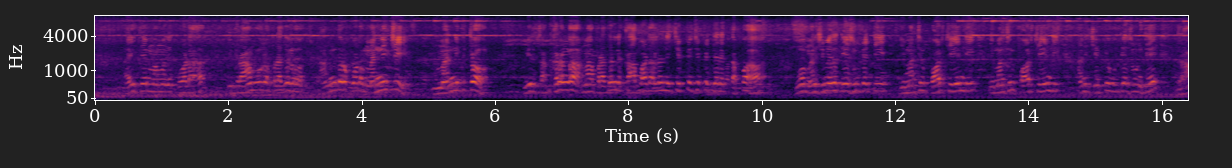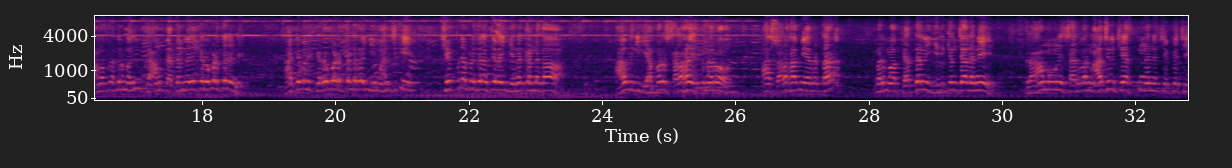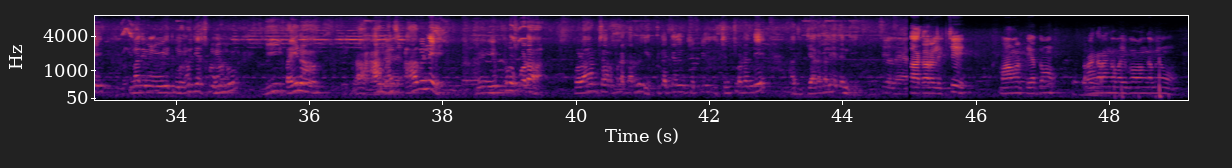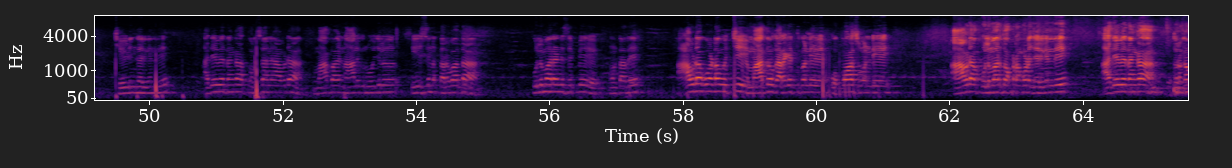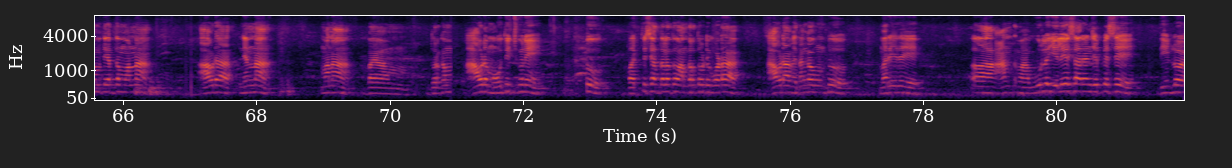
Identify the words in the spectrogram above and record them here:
అయితే మమ్మల్ని కూడా ఈ గ్రామంలో ప్రజలు అందరూ కూడా మన్నించి మన్నికతో మీరు సక్రంగా మా ప్రజల్ని కాపాడాలని చెప్పి పెట్టారే తప్ప ఓ మనిషి మీద దేశం పెట్టి ఈ మనిషిని పాడు చేయండి ఈ మనిషిని పాడు చేయండి అని చెప్పే ఉద్దేశం ఉంటే గ్రామ ప్రజలు మళ్ళీ గ్రామ పెద్దల మీద తిరగబడతారండి అటువంటి తిరగబడుతుండగా ఈ మనిషికి చెప్పినప్పటికైనా సరే వినకండగా. ఆవిడకి ఎవరు సలహా ఇస్తున్నారో ఆ సలహా మీదట మరి మా పెద్దల్ని ఇరికించాలని గ్రామంని సర్వనాశనం చేస్తుందని చెప్పేసి మరి మీకు మనం చేసుకుంటున్నాను. ఈ పైన ఆ- మనిషి ఆవిడ్ని. మేము ఎప్పుడు కూడా కులాంశాల ప్రకారం ఎత్తుకట్టాలని చెప్పి ఇచ్చిన చూడండి అది జరగలేదండి. సహకారాలు ఇచ్చి మామూలు తీర్థం రంగరంగ వైభవంగా మేము చేయడం జరిగింది. అదేవిధంగా తులసాని ఆవిడ మాకు నాలుగు రోజులు చేసిన తర్వాత పులిమారి అని చెప్పి ఉంటుంది. ఆవిడ కూడా వచ్చి మాతో గరగెత్తుకొని ఉపవాసం ఉండి ఆవిడ పులిమర తొక్కడం కూడా జరిగింది. అదేవిధంగా దుర్గమ్మ తీర్థం మొన్న ఆవిడ నిన్న మన దుర్గమ్మ ఆవిడ మౌతిచ్చుకుని భక్తి శ్రద్ధలతో అందరితోటి కూడా ఆవిడ ఆ విధంగా ఉంటూ మరి ఇది అంత మా ఊర్లో ఎలేసారని చెప్పేసి దీంట్లో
